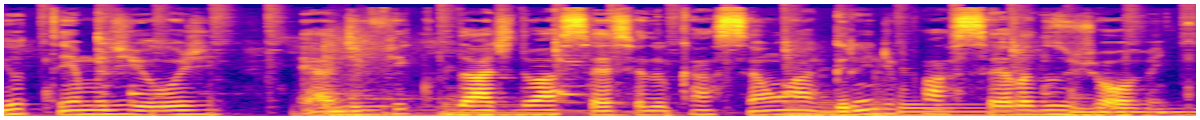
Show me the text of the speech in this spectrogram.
e o tema de hoje é a dificuldade do acesso à educação à grande parcela dos jovens.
